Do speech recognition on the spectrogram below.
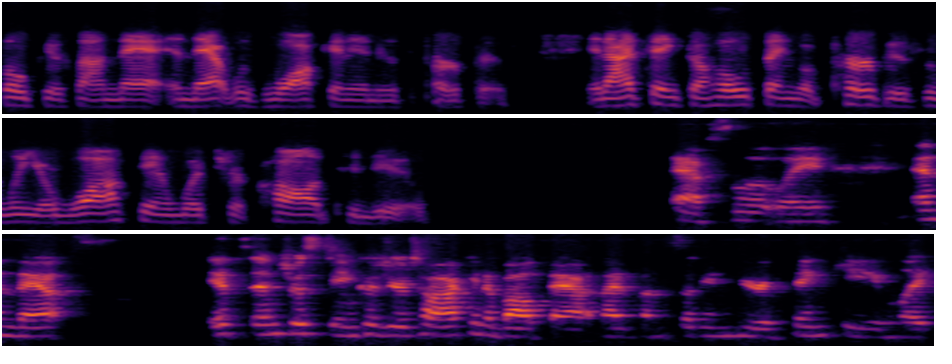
focused on that. And that was walking in his purpose. And I think the whole thing of purpose is when you're walked in what you're called to do. Absolutely. And that's it's interesting because you're talking about that and i've been sitting here thinking like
